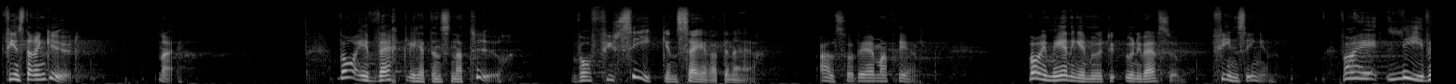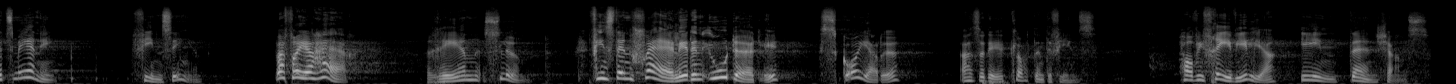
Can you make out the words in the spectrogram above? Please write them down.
Finns där en Gud? Nej. Vad är verklighetens natur? Vad fysiken säger att den är? Alltså det är materiellt. Vad är meningen med universum? Finns ingen. Vad är livets mening? Finns ingen. Varför är jag här? Ren slump. Finns det en själ? Är den odödlig? Skojar du? Alltså det är klart det inte finns. Har vi fri vilja? Inte en chans.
